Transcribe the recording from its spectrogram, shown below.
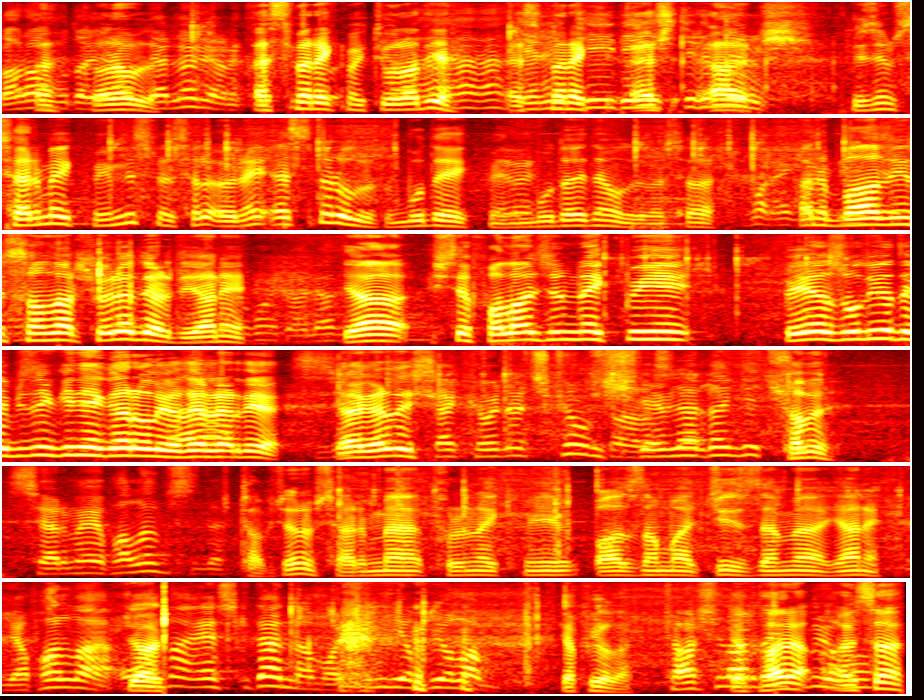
Kara Heh, buğday kara ya buğday. derler yani. Esmer ekmek diyorlardı ya. Esmer Genekiği ekmek. değiştirilmemiş. Bizim serme ekmeğimiz mesela örneğin esmer olurdu. Buğday ekmeği. Evet. Buğdaydan olurdu mesela. Hani bazı insanlar şöyle derdi yani ya işte falancının ekmeği beyaz oluyor da bizimki niye kar oluyor Ha, derler diye. Ya kardeş. Sen köyden çıkıyor musun? İşlevlerden geçiyor. Tabii. Serme yaparlar mı sizler? Tabii canım serme, fırın ekmeği, bazlama, cizleme yani Yaparlar. Ya- Onlar eskiden de ama şimdi yapıyorlar mı? yapıyorlar. Çarşılarda Hala, yapılıyor mu? mesela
